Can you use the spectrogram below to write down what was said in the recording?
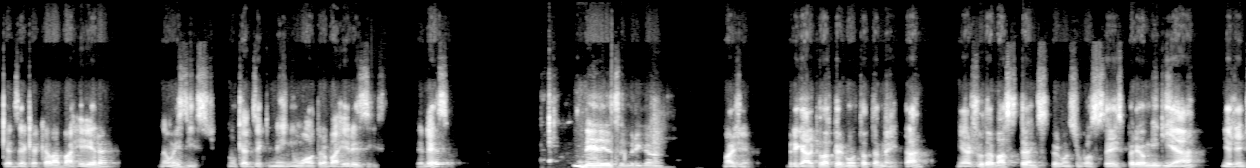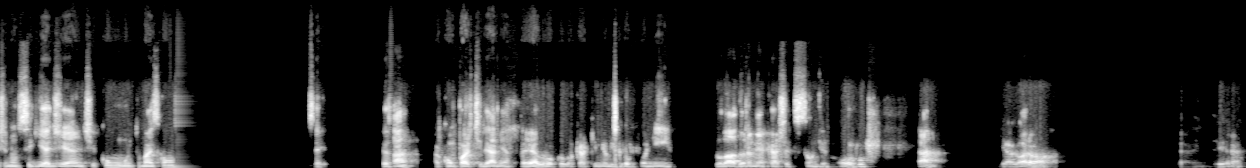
quer dizer que aquela barreira não existe. Não quer dizer que nenhuma outra barreira existe. Beleza? Beleza, obrigado. Imagina. Obrigado pela pergunta também, tá? Me ajuda bastante as perguntas de vocês para eu me guiar e a gente não seguir adiante com muito mais conceito. Tá? A compartilhar minha tela, vou colocar aqui meu microfoninho do lado da minha caixa de som de novo, tá? E agora, ó, tela inteira,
